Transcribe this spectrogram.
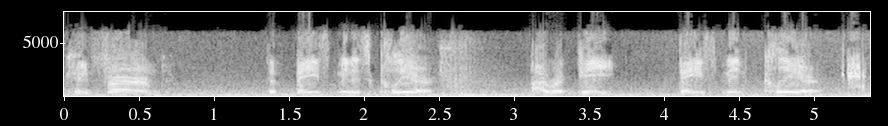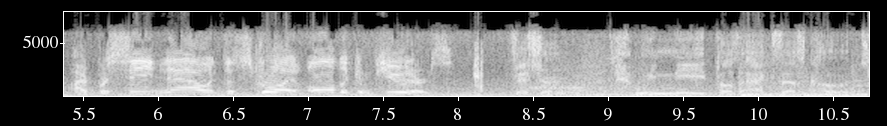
Confirmed. The basement is clear. I repeat, basement clear. I proceed now and destroy all the computers. Fisher, we need those access codes.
